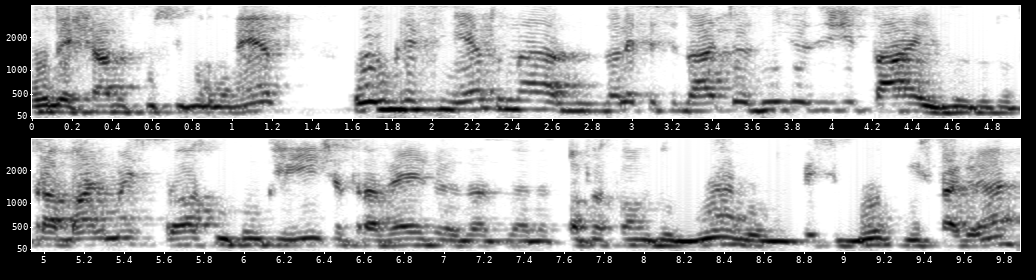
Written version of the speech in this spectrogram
ou deixadas para o segundo momento, houve um crescimento na, da necessidade das mídias digitais, do, do, trabalho mais próximo com o cliente através das, das, plataformas do Google, do Facebook, do Instagram.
